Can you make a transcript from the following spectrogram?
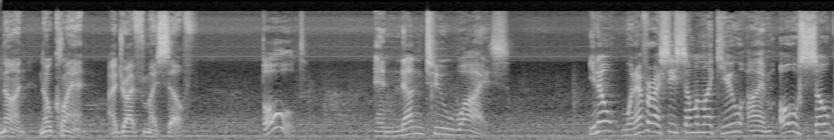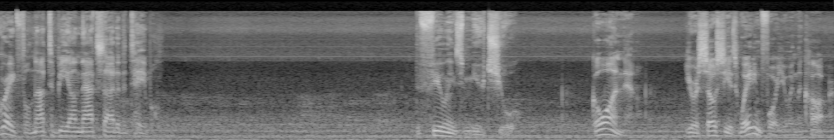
None. No clan. I drive for myself. Bold. And none too wise. You know, whenever I see someone like you, I'm oh so grateful not to be on that side of the table. The feeling's mutual. Go on now. Your associate's waiting for you in the car.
